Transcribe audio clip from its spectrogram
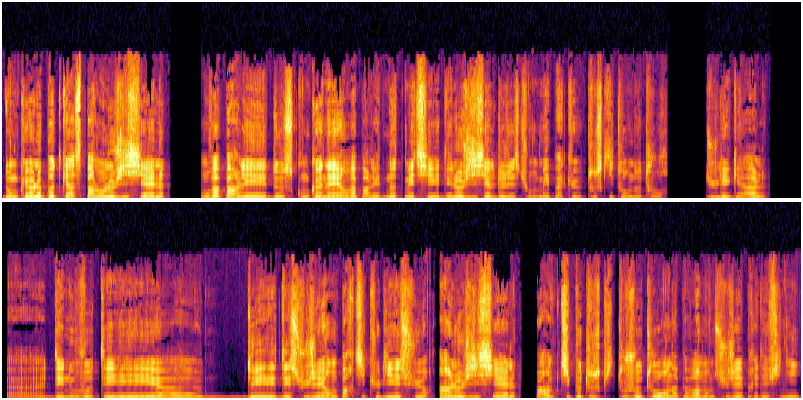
Donc euh, le podcast Parlons logiciel, on va parler de ce qu'on connaît, on va parler de notre métier, des logiciels de gestion, mais pas que, tout ce qui tourne autour, du légal, euh, des nouveautés, euh, des, sujets en particulier sur un logiciel, un petit peu tout ce qui touche autour, on n'a pas vraiment de sujet prédéfini,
